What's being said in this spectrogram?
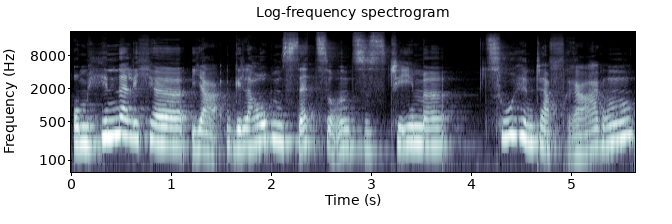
um hinderliche ja, Glaubenssätze und Systeme zu hinterfragen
